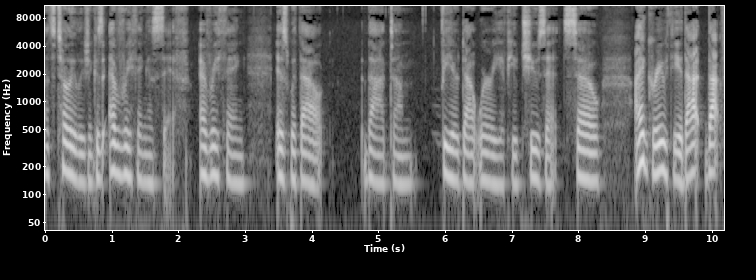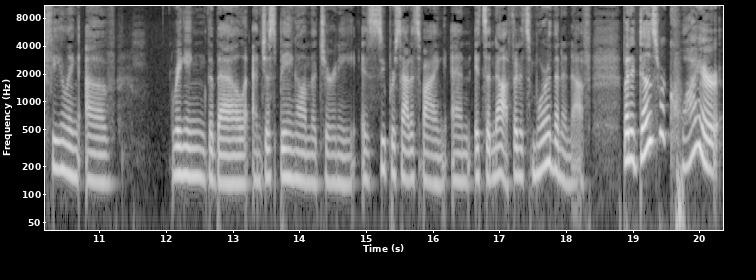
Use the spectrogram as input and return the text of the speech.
That's totally illusion because everything is safe. Everything is without that um, fear, doubt, worry if you choose it. So I agree with you. That that feeling of ringing the bell and just being on the journey is super satisfying and it's enough and it's more than enough. But it does require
